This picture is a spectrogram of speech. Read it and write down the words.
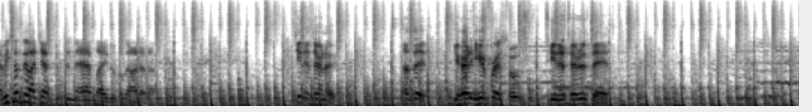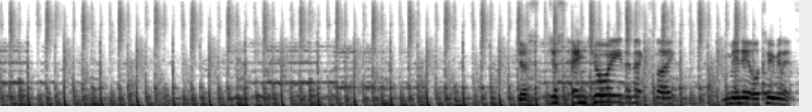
Maybe something like Jefferson Airplane or something. I don't know. Tina Turner. That's it. You heard it here first, folks. Tina Turner's dead. Just, just enjoy the next like minute or two minutes.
